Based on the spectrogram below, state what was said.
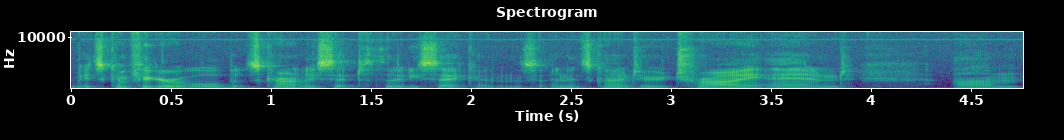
it's configurable, but it's currently set to 30 seconds, and it's going to try and um,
